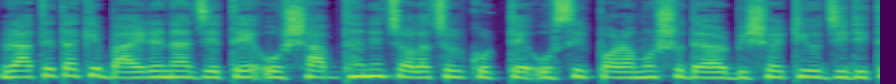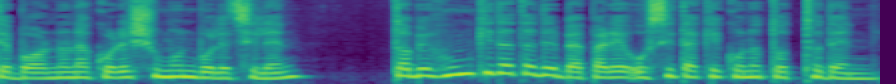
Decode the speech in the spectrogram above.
রাতে তাকে বাইরে না যেতে ও সাবধানে চলাচল করতে ওসির পরামর্শ দেওয়ার বিষয়টিও জিডিতে বর্ণনা করে সুমন বলেছিলেন, তবে হুমকিদাতাদের ব্যাপারে ওসি তাকে কোনো তথ্য দেননি।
